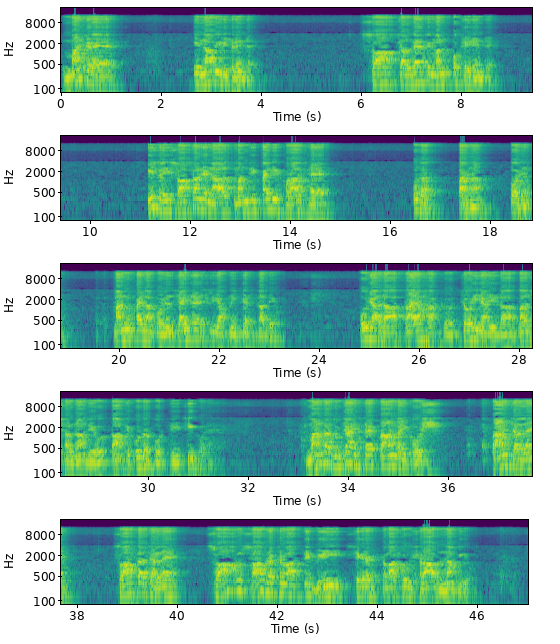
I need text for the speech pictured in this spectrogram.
ਮਨ ਜਿਹੜਾ ਹੈ, ਇਹ ਨਾਭੀ ਵਿੱਚ ਰਹਿੰਦਾ ਹੈ। ਸਵਾਸ ਚੱਲਦਾ ਤੇ ਮਨ ਉੱਥੇ ਰਹਿੰਦਾ ਇਸ ਲਈ ਸਵਾਸਾਂ ਦੇ ਨਾਲ ਮਨ ਦੀ ਪਹਿਲੀ ਖੁਰਾਕ ਹੈ ਉਦਰ ਭਰਨਾ ਭੋਜਨ। ਮਨ ਨੂੰ ਪਹਿਲਾ ਭੋਜਨ ਚਾਹੀਦਾ ਇਸ ਲਈ ਆਪਣੀ ਕਿਰਤ ਦਾ ਦਿਓ। ਪੂਜਾ ਦਾ ਪ੍ਰਾਇਆ ਹੱਕ ਚੋਰੀ ਜਾਰੀ ਦਾ ਬਲ ਛਲ ਨਾ ਦਿਓ ਤਾਂ ਕਿ ਉਦਰ ਪੂਰਤੀ ਠੀਕ ਹੋ ਜਾਏ। ਮਨ ਦਾ ਦੂਜਾ ਹਿੱਸਾ ਹੈ ਪ੍ਰਾਣਮਈ ਕੋਸ਼। ਪ੍ਰਾਣ ਚੱਲਣਾ ਹੈ, ਸਵਾਸ ਦਾ ਚੱਲਣਾ ਸਵਾਸ ਨੂੰ ਸਾਫ਼ ਰੱਖਣ ਵਾਸਤੇ ਬੀੜੀ, ਸਿਗਰਟ ਤਮਾਕੂ ਸ਼ਰਾਬ ਨਾ ਪੀਓ।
